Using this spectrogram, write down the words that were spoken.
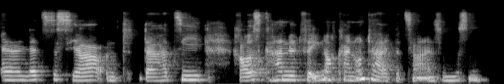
äh, letztes Jahr und da hat sie rausgehandelt, für ihn auch keinen Unterhalt bezahlen zu müssen.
